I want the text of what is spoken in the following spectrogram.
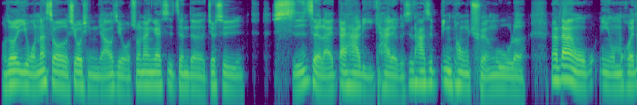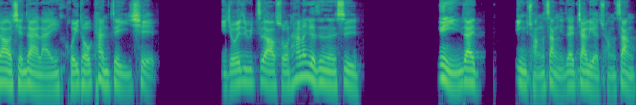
我说以我那时候修行了解，我说那应该是真的，就是死者来带他离开了。可是他是病痛全无了。那当然，我你我们回到现在来回头看这一切，你就会知道说他那个真的是因为已经在。病床上，你在家里的床上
